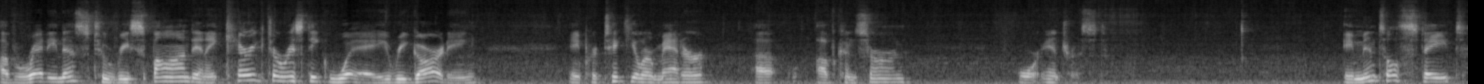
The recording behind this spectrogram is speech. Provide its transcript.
of readiness to respond in a characteristic way regarding a particular matter uh, of concern or interest. A mental state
